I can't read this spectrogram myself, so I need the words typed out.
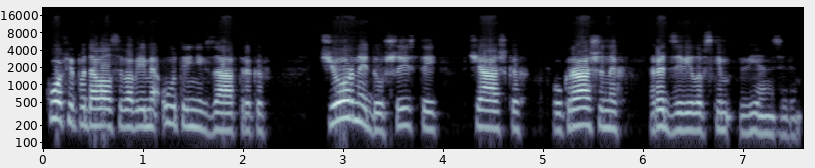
Кофе подавался во время утренних завтраков, черный, душистый, в чашках, украшенных радзивилловским вензелем.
